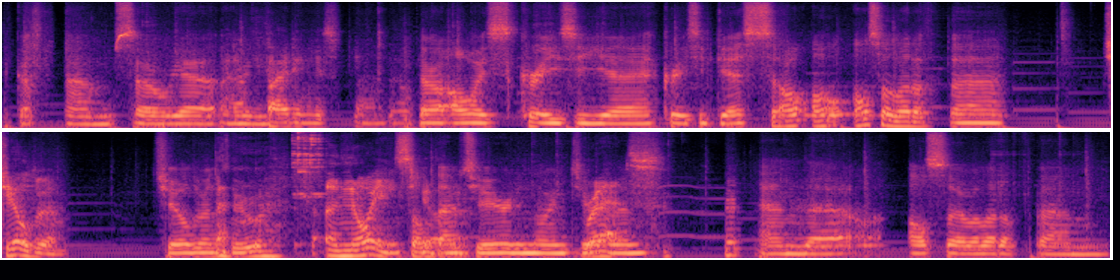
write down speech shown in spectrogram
because- Um, so yeah, I mean, fighting this plan though. there are always crazy, uh, crazy guests. Al- al- Also, a lot of uh, Children. Children too. Annoying. Sometimes you hear the annoying children. children, Rats. and uh, also a lot of um,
